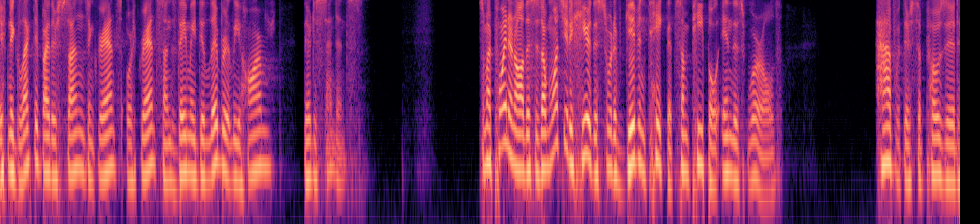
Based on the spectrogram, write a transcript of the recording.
If neglected by their sons and grands or grandsons, they may deliberately harm their descendants. So, my point in all this is I want you to hear this sort of give and take that some people in this world have with their supposed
